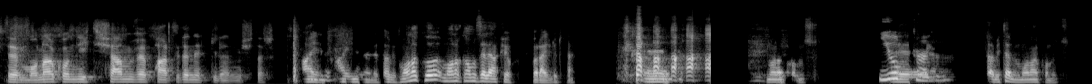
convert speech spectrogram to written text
İşte Monaco'nun ihtişamı ve partiden etkilenmişler. Aynen, aynen öyle. Tabii Monaco, Monaco'muza laf yok. Koray lütfen. Ee, Monaco'muz. Yok Ee, tabii. Tabii tabii Monaco'muz.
